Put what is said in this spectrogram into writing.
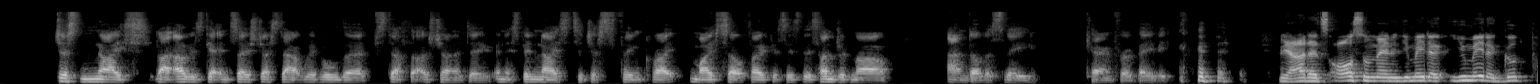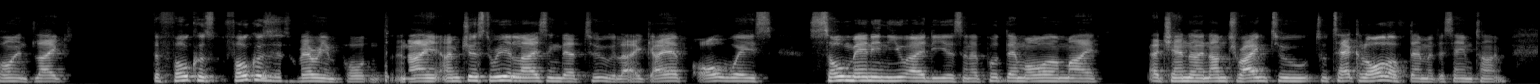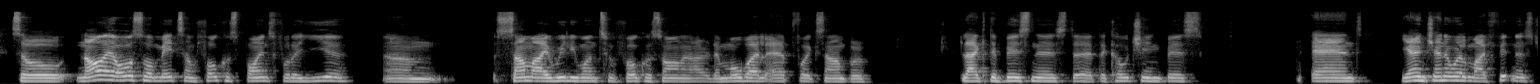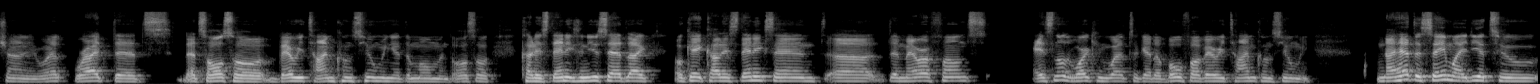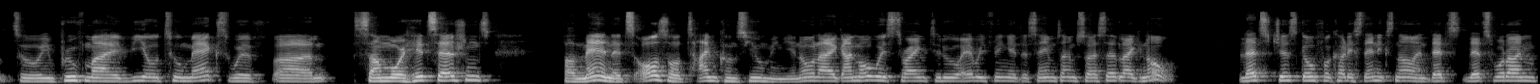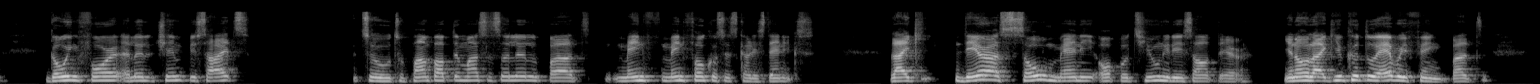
just nice. Like i was getting so stressed out with all the stuff that i was trying to do. And it's been nice to just think right my sole focus is this 100 mile. And obviously caring for a baby. Yeah that's awesome man. And you made a you made a good point. Like the focus focus is very important. And i i'm just realizing that too. Like i have always so many new ideas and I put them all on my agenda and I'm trying to to tackle all of them at the same time. So now I also made some focus points for the year. Um, some I really want to focus on are the mobile app, for example, like the business, the the coaching biz, and yeah in general my fitness journey well right that's that's also very time consuming at the moment. Also calisthenics and you said like okay calisthenics and uh, the marathons it's not working well together. Both are very time consuming. And i had the same idea to to improve my vo2 max with uh, some more HIIT sessions but man it's also time consuming you know like i'm always trying to do everything at the same time. So i said like no let's just go for calisthenics now. And that's that's what i'm going for a little gym besides to to pump up the muscles a little. But main main focus is calisthenics. Like there are so many opportunities out there. You know like you could do everything but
